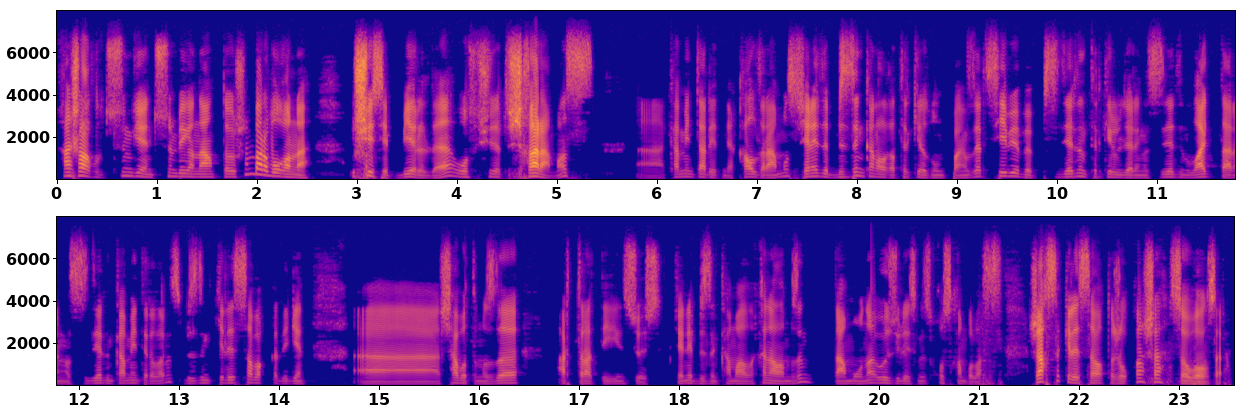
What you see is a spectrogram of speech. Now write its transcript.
қаншалықты түсінген түсінбегенін анықтау үшін бар болғаны үш есеп берілді. Осы үш есепті шығарамыз. Ә, ретінде қалдырамыз. Және де біздің каналға тіркелуді ұмытпаңыздар. Себебі сіздердің тіркелулеріңіз сіздердің лайктарыңыз сіздердің комментарийларыңыз біздің келесі сабаққа деген ә, шабытымызды арттырады деген сөз. Және біздің каналымыздың дамуына өз үлесіңізді қосқан боласыз. Жақсы келесі сабақта жолыққанша сау болыңыздар.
